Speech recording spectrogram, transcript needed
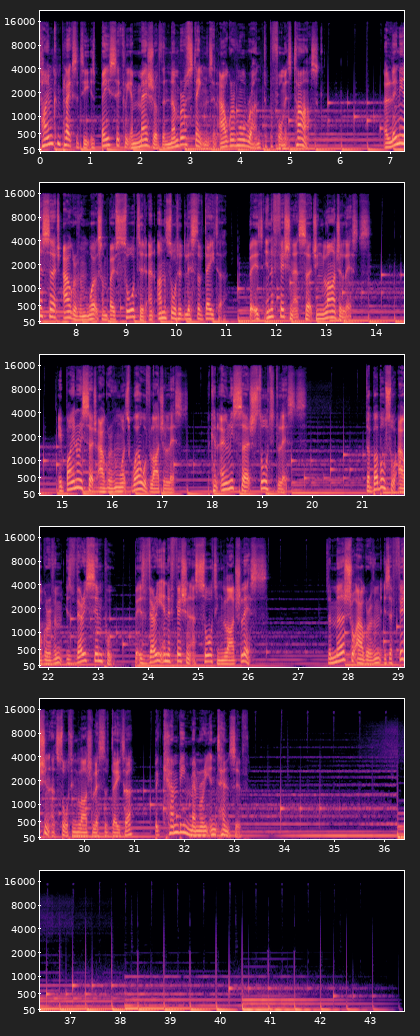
Time complexity is basically a measure of the number of statements an algorithm will run to perform its task. A linear search algorithm works on both sorted and unsorted lists of data, but is inefficient at searching larger lists. A binary search algorithm works well with larger lists, but can only search sorted lists. The bubble sort algorithm is very simple, but is very inefficient at sorting large lists. The merge sort algorithm is efficient at sorting large lists of data, but can be memory intensive.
